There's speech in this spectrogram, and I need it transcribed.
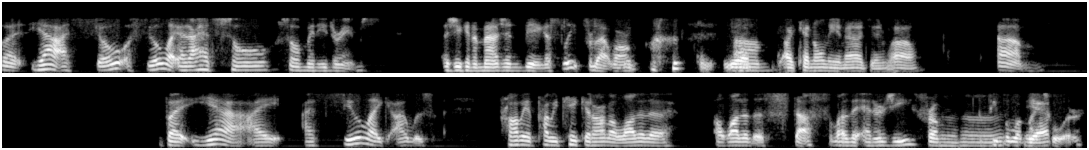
but yeah, I feel, I feel like, and I had so, so many dreams, as you can imagine, being asleep for that long. Yeah, Um, I can only imagine. Wow. um, but yeah, I, I feel like I was probably, I've probably taken on a lot of the, a lot of the stuff, a lot of the energy from the Mhm. people on my Yep. tour.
